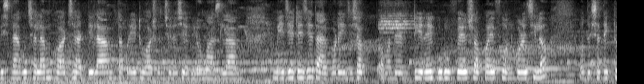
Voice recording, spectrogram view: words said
বিছনা গুছালাম, ঘর ঝাড় দিলাম, তারপরে একটু বাসন ছিল, সেগুলো মাজলাম, মেজে টেজে তারপরে এই যে সব আমাদের ট্রেনের গ্রুপের সবাই ফোন করেছিল। ওদের সাথে একটু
